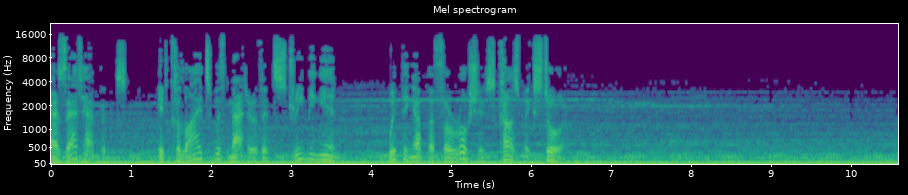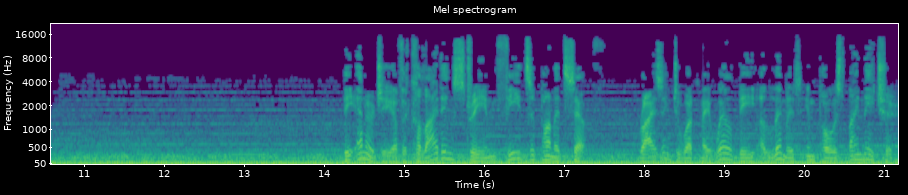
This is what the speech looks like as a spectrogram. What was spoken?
As that happens, it collides with matter that's streaming in, whipping up a ferocious cosmic storm. The energy of the colliding stream feeds upon itself, rising to what may well be a limit imposed by nature.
